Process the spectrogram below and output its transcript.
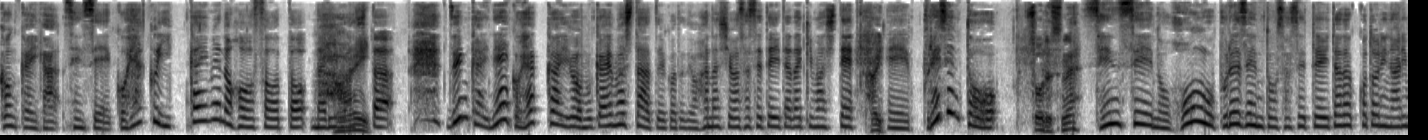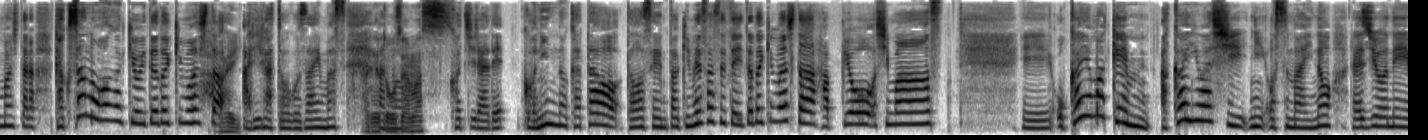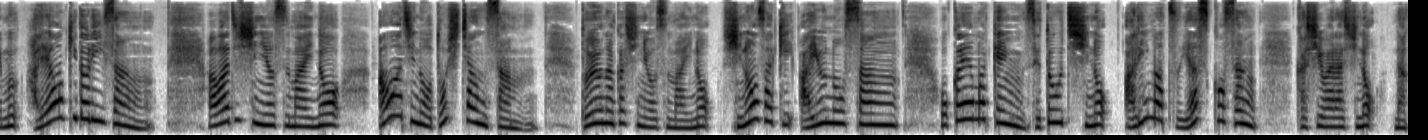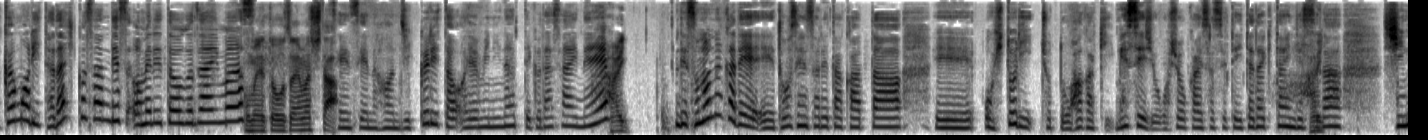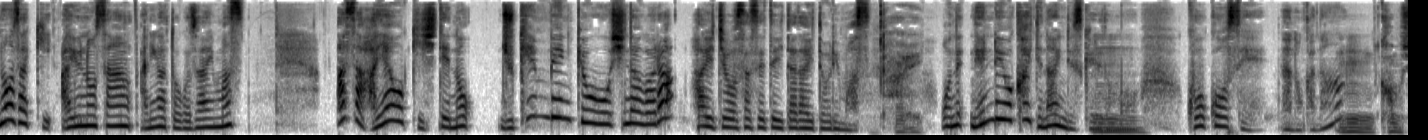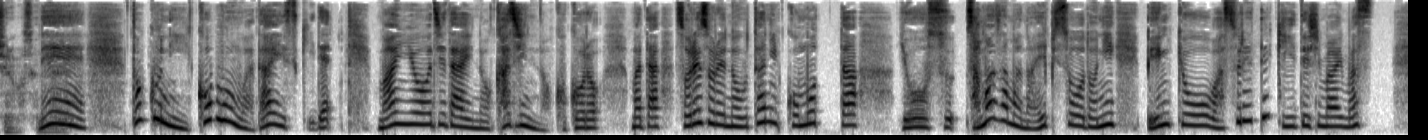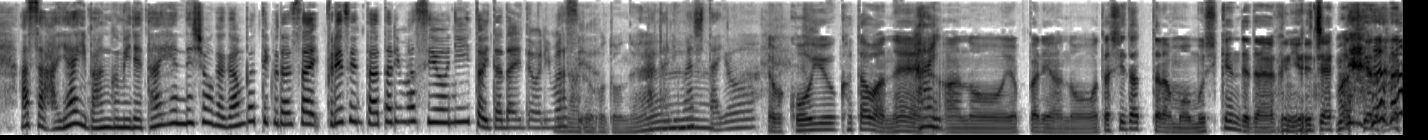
今回が先生501回目の放送となりました。はい、前回ね、500回を迎えましたということでお話をさせていただきまして、はい、えー、プレゼントを。そうですね。先生の本をプレゼントさせていただくことになりましたら、たくさんのおはがきをいただきました。はい、ありがとうございます。ありがとうございます。こちらで5人の方を当選と決めさせていただきました。発表します。えー、岡山県赤岩市にお住まいのラジオネーム、早起き鳥さん。淡路市にお住まいの淡路のとしちゃんさん。豊中市にお住まいの篠崎あゆのさん。岡山県瀬戸内市の有松康子さん。柏原市の中森忠彦さんです。おめでとうございます。おめでとうございました。先生の本じっくりとお読みになってくださいね。はい。で、その中で、えー、当選された方、えー、お一人、ちょっとおはがき、メッセージをご紹介させていただきたいんですが、はい、篠崎あゆのさん、ありがとうございます。朝早起きしての受験勉強をしながら配置をさせていただいております。はい。おね、年齢は書いてないんですけれども、高校生なのかな？うん、かもしれませんね。ね特に古文は大好きで、万葉時代の歌人の心、またそれぞれの歌にこもった様子、様々なエピソードに勉強を忘れて聞いてしまいます。朝早い番組で大変でしょうが頑張ってください。プレゼント当たりますようにといただいております。なるほどね。当たりましたよ。やっぱこういう方はね、はい、あの、やっぱりあの、私だったらもう無試験で大学に入れちゃいますけどね。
